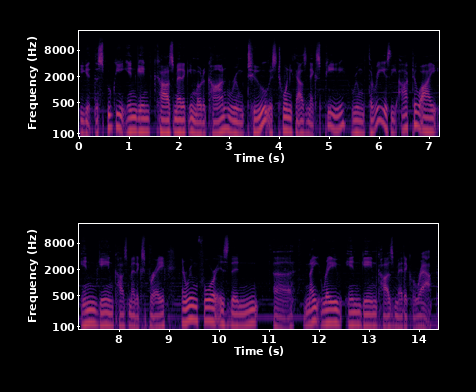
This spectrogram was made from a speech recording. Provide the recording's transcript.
you get the spooky in game cosmetic emoticon. Room 2 is 20,000 XP. Room 3 is the Octo Eye in game cosmetic spray. And room 4 is the uh, Night Rave in game cosmetic wrap.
